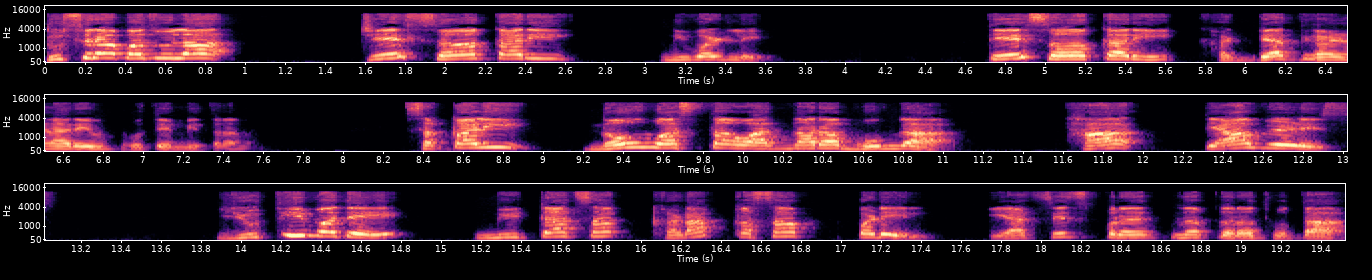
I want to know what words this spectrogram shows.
दुसऱ्या बाजूला जे सहकारी निवडले ते सहकारी खड्ड्यात घालणारे होते मित्रांनो. सकाळी नऊ वाजता वाजणारा भोंगा हा त्यावेळेस युतीमध्ये मिठाचा खडा कसा पडेल याचेच प्रयत्न करत होता.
